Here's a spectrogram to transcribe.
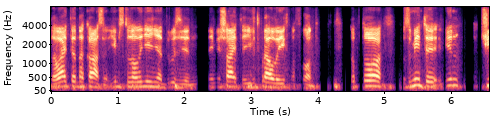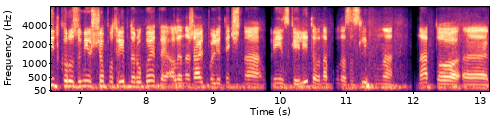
Давайте накази. Їм сказали, ні, ні, друзі, не мішайте, і відправили їх на фронт. Тобто, розумієте, він чітко розумів, що потрібно робити, але на жаль, політична українська еліта вона була засліплена надто е,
